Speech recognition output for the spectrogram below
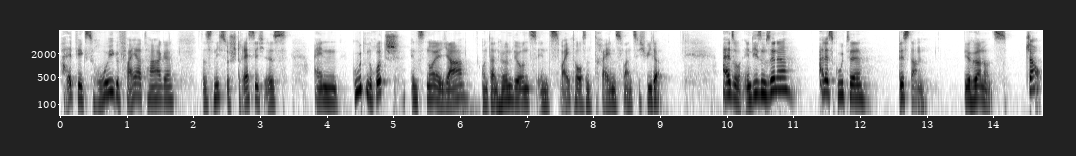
halbwegs ruhige Feiertage, dass es nicht so stressig ist einen guten Rutsch ins neue Jahr und dann hören wir uns in 2023 wieder. Also, in diesem Sinne, alles Gute, bis dann. Wir hören uns. Ciao.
